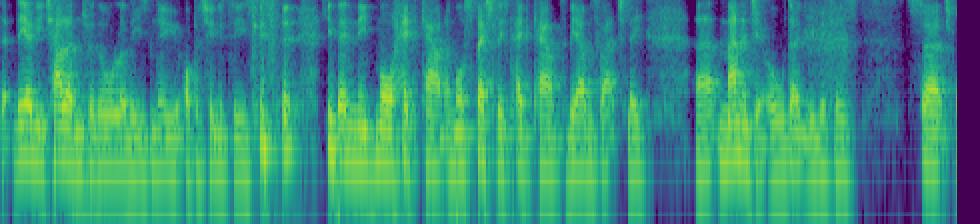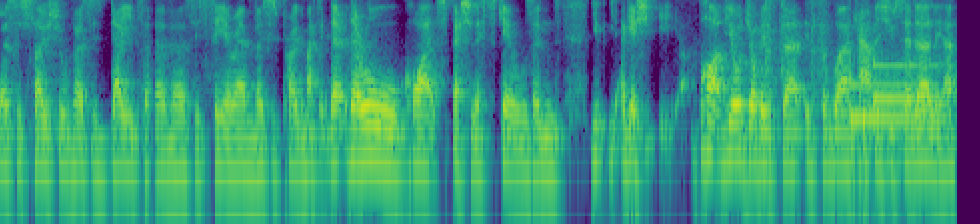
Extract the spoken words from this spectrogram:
the, the, only challenge with all of these new opportunities is that you then need more headcount and more specialist headcount to be able to actually uh, manage it all don't you? Because search versus social versus data versus crm versus programmatic they're, they're all quite specialist skills. And you, i guess part of your job is to is to work out as you said earlier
